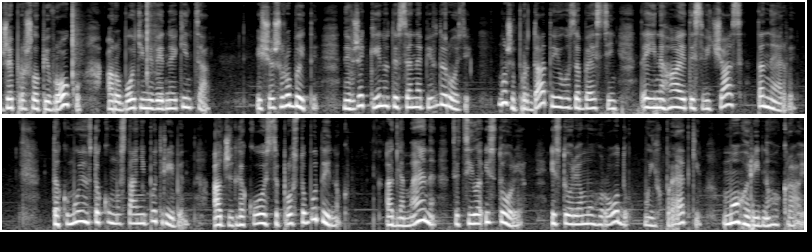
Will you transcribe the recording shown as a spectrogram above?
Вже пройшло півроку, а роботі не видно і кінця. І що ж робити? Невже кинути все на півдорозі? Може продати його за безцінь та й не гаяти свій час та нерви. Та кому він в такому стані потрібен? Адже для когось це просто будинок. А для мене це ціла історія. Історія мого роду, моїх предків, мого рідного краю.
